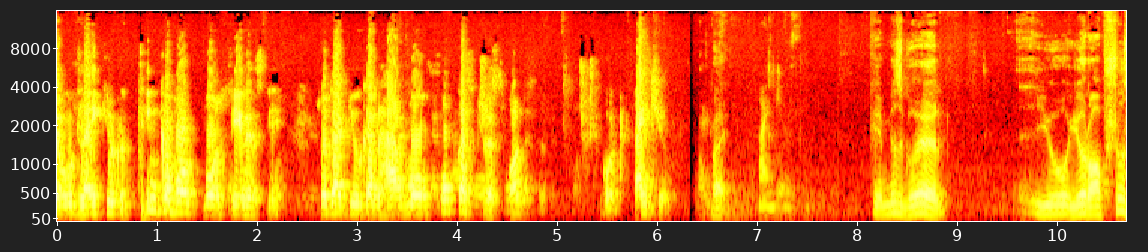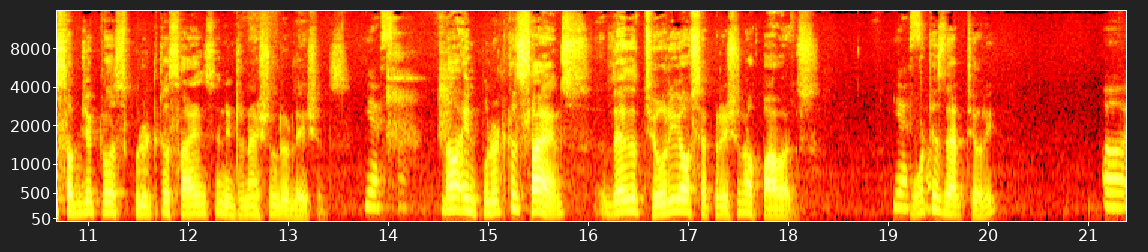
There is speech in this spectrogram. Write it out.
i would like you to think about more seriously so that you can have more focused responses Good. Thank you. Right. Thank you. Okay, Ms. Goyal, you, your optional subject was political science and international relations. Yes, sir. Now, in political science, there is a theory of separation of powers. Yes. What sir. is that theory? Uh,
